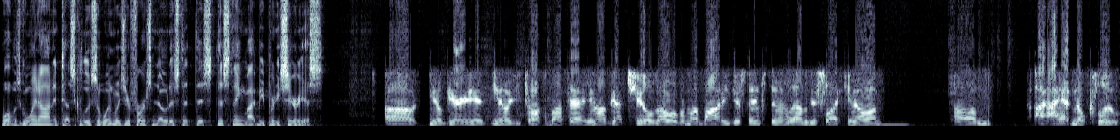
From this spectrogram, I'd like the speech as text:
what was going on in Tuscaloosa? When was your first notice that this this thing might be pretty serious? Uh, you know, Gary, you know, as you talk about that, you know, I've got chills all over my body just instantly. I'm just like, you know, I'm, um, I, I had no clue.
